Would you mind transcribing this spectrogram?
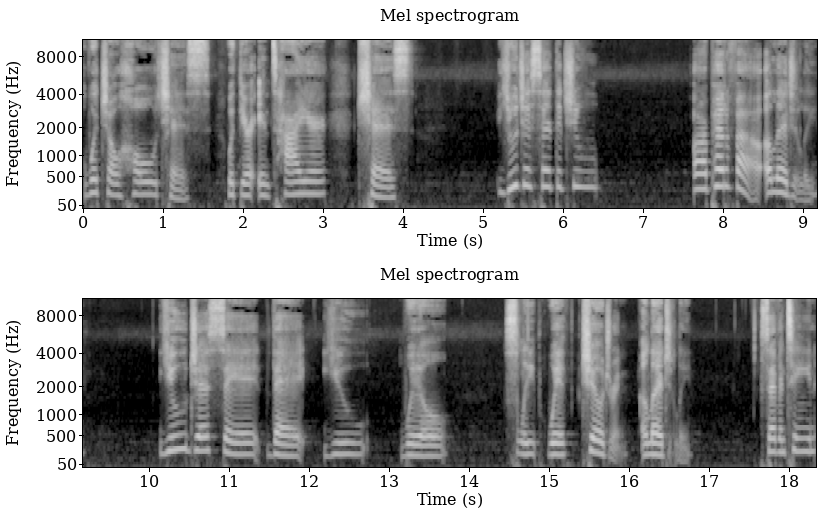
with your whole chest, with your entire chest, you just said that you are a pedophile, allegedly. You just said that you will sleep with children, allegedly. 17,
